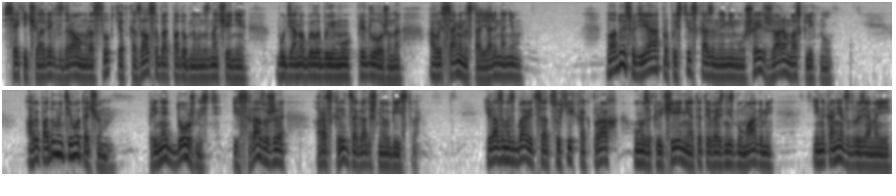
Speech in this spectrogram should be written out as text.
Всякий человек в здравом рассудке отказался бы от подобного назначения, будь оно было бы ему предложено, а вы сами настояли на нем. Молодой судья, пропустив сказанное мимо ушей, с жаром воскликнул. «А вы подумайте вот о чем. Принять должность и сразу же раскрыть загадочное убийство. И разом избавиться от сухих, как прах, умозаключений, от этой возни с бумагами. И, наконец, друзья мои,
